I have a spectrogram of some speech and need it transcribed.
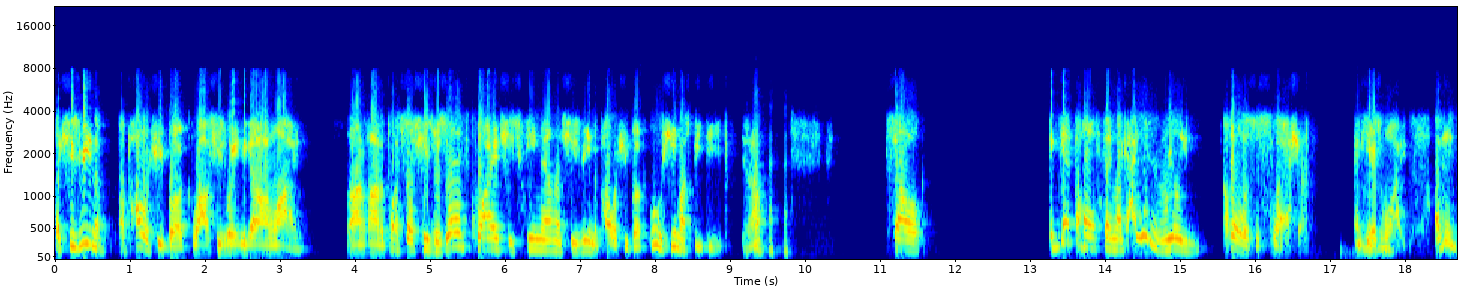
Like she's reading a, a poetry book while she's waiting to get online on, on the point. So she's reserved, quiet, she's female, and she's reading a poetry book. Ooh, she must be deep, you know? so I get the whole thing. Like I wouldn't really call this a slasher. And here's why. I think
